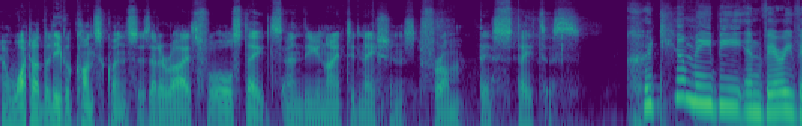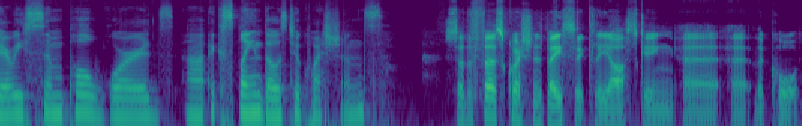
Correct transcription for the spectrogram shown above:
And what are the legal consequences that arise for all states and the United Nations from this status? Could you maybe, in very, very simple words, uh, explain those two questions? So the first question is basically asking uh, uh, the court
